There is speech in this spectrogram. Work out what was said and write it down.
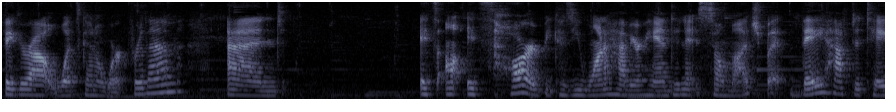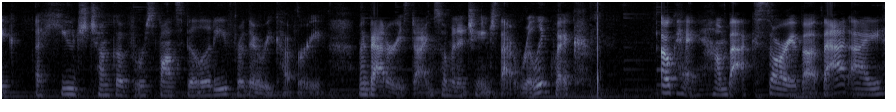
figure out what's gonna work for them and it's uh, it's hard because you want to have your hand in it so much, but they have to take a huge chunk of responsibility for their recovery. My battery's dying, so I'm gonna change that really quick. Okay, I'm back. Sorry about that. I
